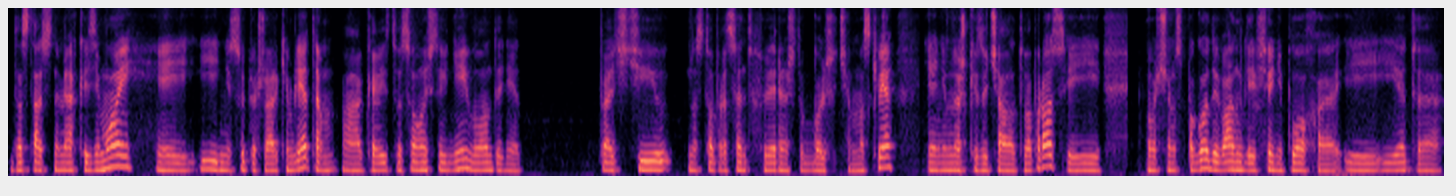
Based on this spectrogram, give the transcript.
достаточно мягкой зимой и не супер жарким летом, а количество солнечных дней в Лондоне почти на 100% уверен, что больше, чем в Москве. Я немножко изучал этот вопрос, и, в общем, с погодой в Англии все неплохо, и, и это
